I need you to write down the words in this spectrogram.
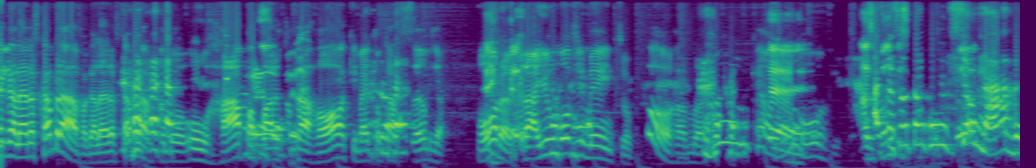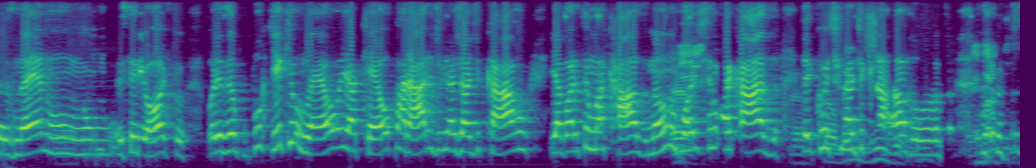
a galera fica brava, a galera fica brava. Quando o Rapa para de tocar rock, vai tocar samba, já, porra, traiu o movimento. Porra, mano, não, não quer, é. não ouve. As, As pessoas estão condicionadas, né, num, num, estereótipo. Por exemplo, por que, que o Léo e a Kel pararam de viajar de carro e agora tem uma casa? Não, não é. pode ter uma casa, é. tem que continuar de carro. Agora com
